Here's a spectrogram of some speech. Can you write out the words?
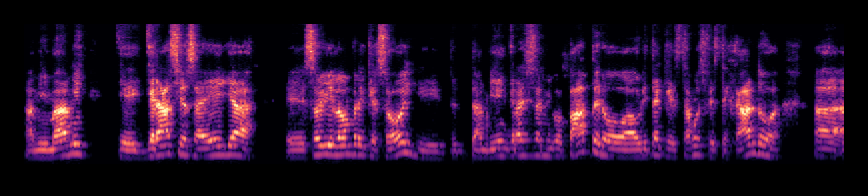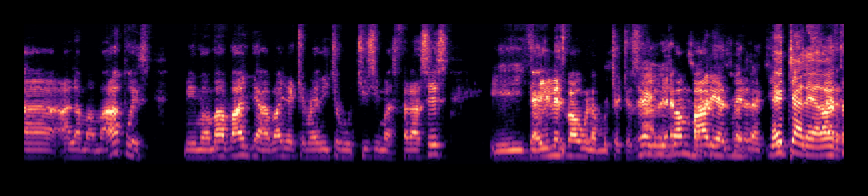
a mi mami, que gracias a ella eh, soy el hombre que soy, y también gracias a mi papá, pero ahorita que estamos festejando a, a, a la mamá, pues mi mamá, vaya, vaya que me ha dicho muchísimas frases y de ahí les va una, muchachos. ¿eh? Ahí les van varias, miren aquí. Échale, a ver.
